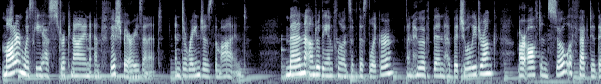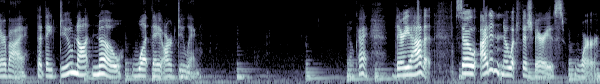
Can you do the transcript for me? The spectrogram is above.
Modern whiskey has strychnine and fish berries in it and deranges the mind. Men under the influence of this liquor and who have been habitually drunk are often so affected thereby that they do not know what they are doing. Okay, there you have it. So I didn't know what fish berries were.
